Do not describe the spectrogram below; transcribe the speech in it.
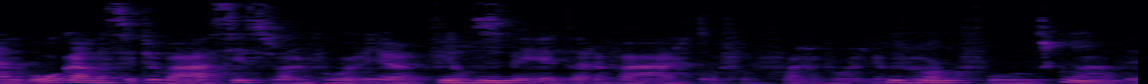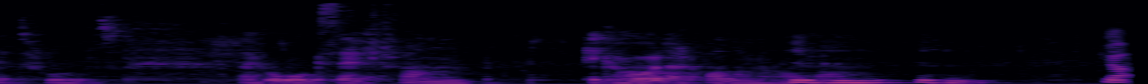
en ook aan de situaties waarvoor je veel Mhm. spijt ervaart of, of waarvoor je Mhm. wrok voelt, kwaadheid voelt. Dat je ook zegt van, ik hou daar allemaal van. Mhm. Ja,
